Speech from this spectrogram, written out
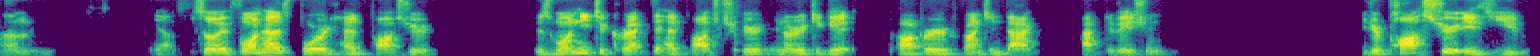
um, yeah. So if one has forward head posture, does one need to correct the head posture in order to get proper front and back activation? Your posture is you.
